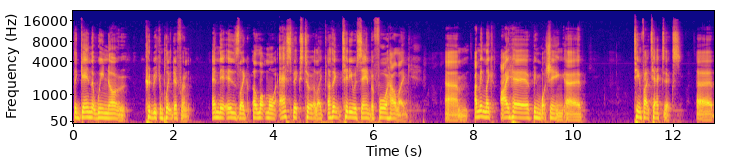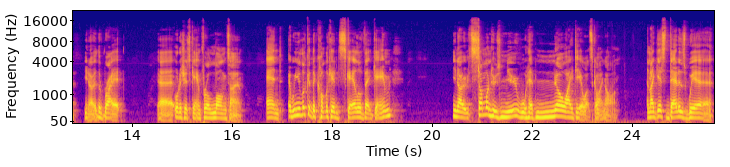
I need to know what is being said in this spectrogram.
the game that we know could be completely different. And there is like a lot more aspects to it. Like i think teddy was saying before how like um, I mean, like I have been watching uh, Teamfight Tactics, uh, you know, the Riot uh, auto chess game for a long time, and when you look at the complicated scale of that game, you know, someone who's new would have no idea what's going on, and I guess that is where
